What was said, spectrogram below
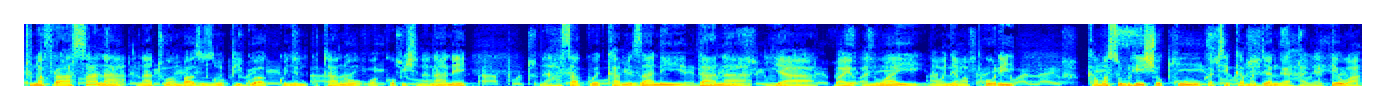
Tuna furaha sana na hatua ambazo zimepigwa kwenye mkutano wa COP 28 na hasa kuweka mezani dhana ya bioanuai na wanyama pori kama suluhisho kuu katika majanga ya hali ya hewa.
